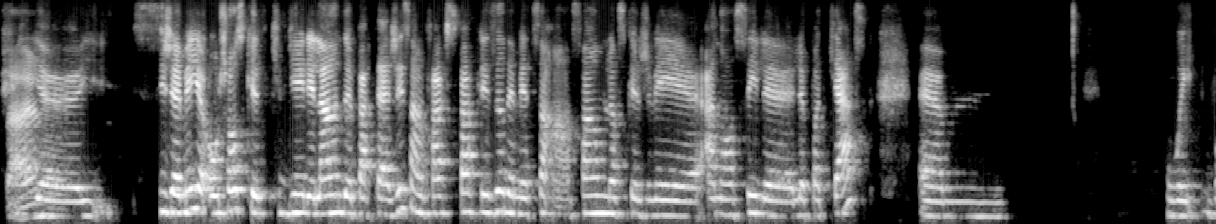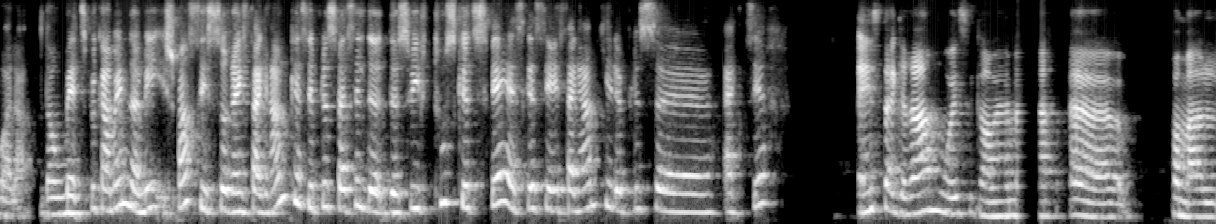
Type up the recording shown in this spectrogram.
Puis, si jamais il y a autre chose qui vient l'élan de partager, ça va me faire super plaisir de mettre ça ensemble lorsque je vais annoncer le, podcast. Euh, oui, voilà. Donc, mais tu peux quand même nommer, je pense que c'est sur Instagram que c'est plus facile de, suivre tout ce que tu fais. Est-ce que c'est Instagram qui est le plus euh, actif? Instagram, oui, c'est quand même euh, pas mal.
